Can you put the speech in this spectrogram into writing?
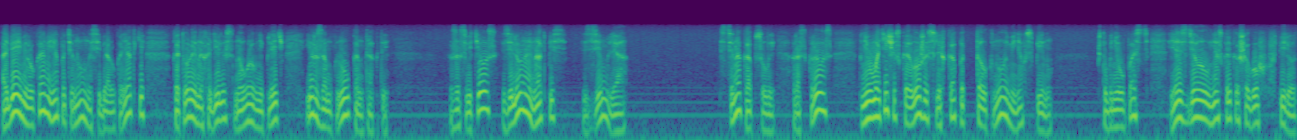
Обеими руками я потянул на себя рукоятки, которые находились на уровне плеч, и разомкнул контакты. Засветилась зеленая надпись «Земля». Стена капсулы раскрылась, пневматическая ложа слегка подтолкнула меня в спину. Чтобы не упасть, я сделал несколько шагов вперед.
